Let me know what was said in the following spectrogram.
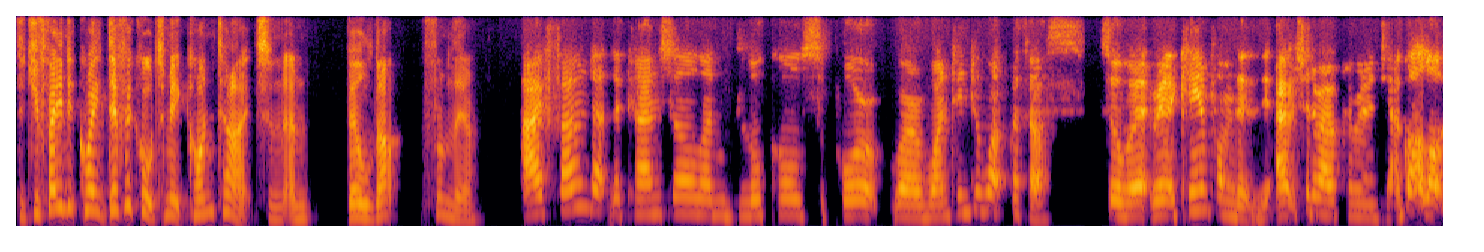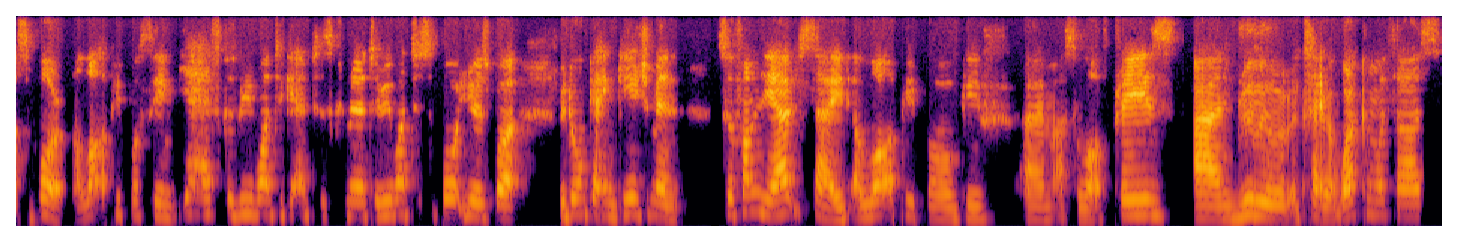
Did you find it quite difficult to make contacts and, and build up from there? I found that the council and local support were wanting to work with us so when, it came from the, the outside of our community, I got a lot of support. A lot of people saying, yes, because we want to get into this community, we want to support you, but we don't get engagement. So from the outside, a lot of people gave um, us a lot of praise and really were excited about working with us.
